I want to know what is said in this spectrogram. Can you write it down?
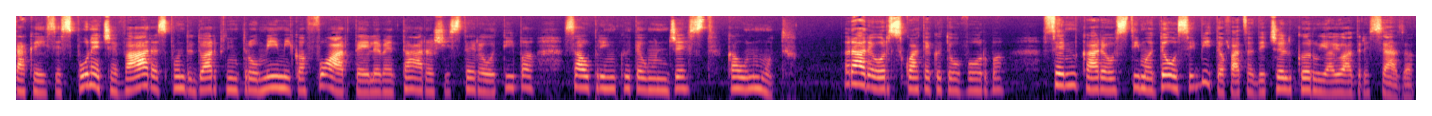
Dacă îi se spune ceva, răspunde doar printr-o mimică foarte elementară și stereotipă sau prin câte un gest ca un mut. Rare ori scoate câte o vorbă, semn care are o stimă deosebită față de cel căruia o adresează.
